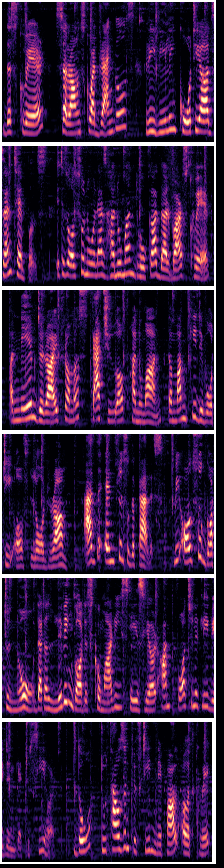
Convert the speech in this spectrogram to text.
the square, surrounds quadrangles, revealing courtyards and temples. It is also known as Hanuman Dhoka Darbar Square, a name derived from a statue of Hanuman, the monkey devotee of Lord Ram. At the entrance of the palace, we also got to know that a living goddess Kumari stays here. Unfortunately, we didn't get to see her. Though 2015 Nepal earthquake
